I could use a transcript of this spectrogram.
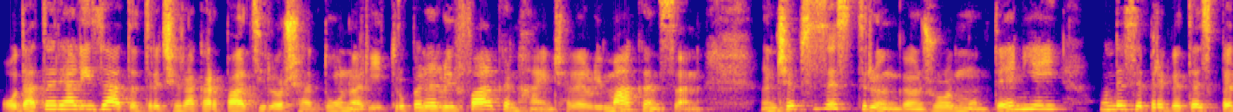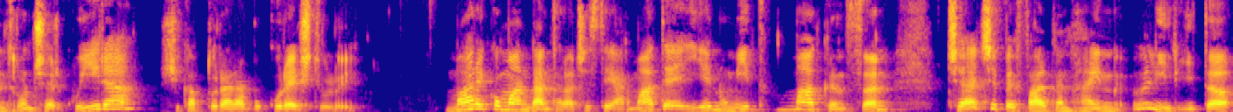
Odată realizată trecerea Carpaților și a Dunării, trupele lui Falkenhayn și ale lui Mackensen încep să se strângă în jurul Munteniei, unde se pregătesc pentru încercuirea și capturarea Bucureștiului. Mare comandant al acestei armate e numit Mackensen, ceea ce pe Falkenhayn îl irită,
